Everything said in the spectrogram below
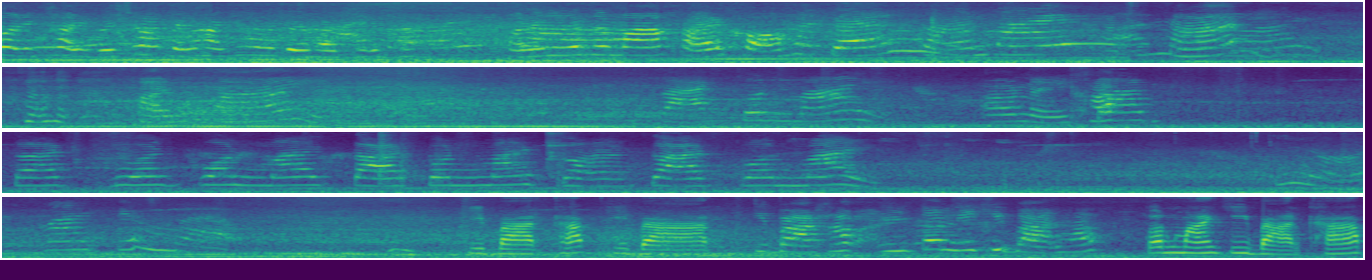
วัสดีค่ะอยู่กับช่องเต็มคะที่เราเต็มค่ะกินค่ะวันนี้เราจะมาขายของให้แก๊งขายไม้ขายต้นไม้ขายต้นไม้ตัดต้นไม้เอาไหนครับตัดต้นต้นไม้ตัดต้นไม้ก่อนตัดต้นไม้นี่ไงไม้เต็มแล้วกี่บาทครับ กี่บาท กี่บาทครับ อันนี้ต้นนี้กี่บาทครับ ต้นไม้กี่บาทครับ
